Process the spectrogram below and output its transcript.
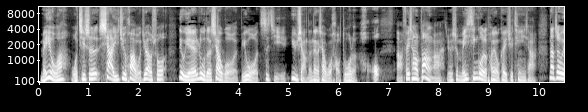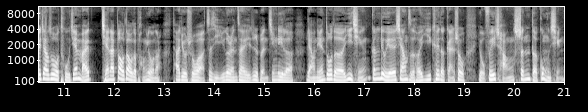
没有啊，我其实下一句话我就要说，六爷录的效果比我自己预想的那个效果好多了好，啊，非常的棒啊！就是没听过的朋友可以去听一下。那这位叫做土间埋前来报道的朋友呢，他就说啊，自己一个人在日本经历了两年多的疫情，跟六爷箱子和 E K 的感受有非常深的共情。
